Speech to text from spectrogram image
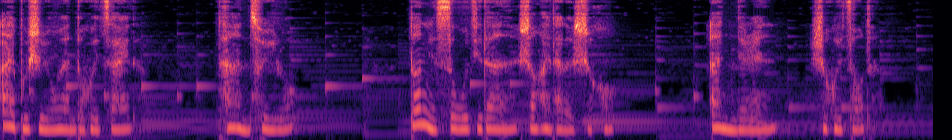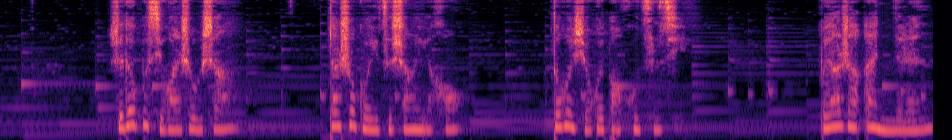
爱不是永远都会在的，它很脆弱。当你肆无忌惮伤害他的时候，爱你的人是会走的，谁都不喜欢受伤，但受过一次伤以后，都会学会保护自己。不要让爱你的人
